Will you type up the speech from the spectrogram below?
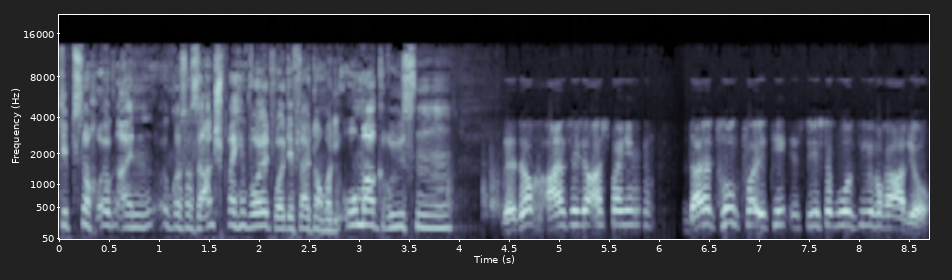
gibt's noch irgendein, irgendwas, was ihr ansprechen wollt? Wollt ihr vielleicht nochmal die Oma grüßen? Ja, doch, eins will ich ansprechen. Deine Tonqualität ist nicht so gut wie im Radio.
